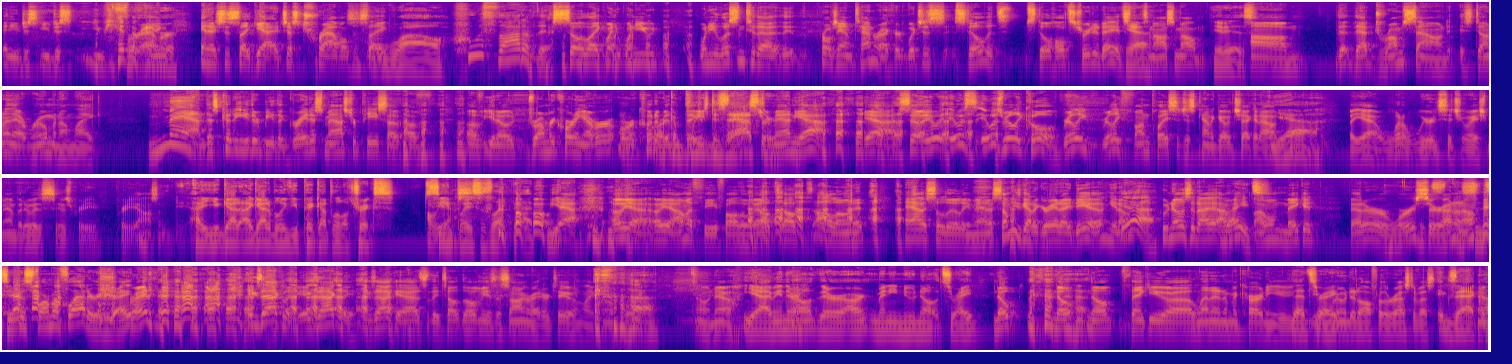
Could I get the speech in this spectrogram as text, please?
And you just you just you hit Forever. the thing, and it's just like yeah, it just travels. It's like Wow. who thought of this? So like when, when you when you listen to the, the Pearl Jam 10 record, which is still it's still holds true today. It's, Yeah. it's an awesome album. It is. Um, that that drum sound is done in that room, and I'm like, man, this could either be the greatest masterpiece of of, of you know drum recording ever, or it could Or have a been the complete biggest disaster, disaster. man. Yeah, yeah. So it, it was it was really cool, really really fun place to just kind of go check it out. Yeah. But yeah, what a weird situation, man. But it was it was pretty pretty awesome. Uh, you got. I got to believe you pick up little tricks seeing yes. places like that. Oh yeah, oh yeah, oh yeah. I'm a thief all the way. I'll, I'll, I'll own it. Absolutely, man. If somebody's got a great idea, you know, Yeah. who knows that I I, Right. won't, I won't make it better or worse or I don't know. sincerest form of flattery, right? Right? exactly, exactly, exactly. That's what they told, told me as a songwriter too. I'm like, oh, oh no. Yeah, I mean there aren't, there aren't many new notes, right? Nope, nope, nope. Thank you, uh, Lennon and McCartney. You, That's you right. ruined it all for the rest of us. Exactly.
